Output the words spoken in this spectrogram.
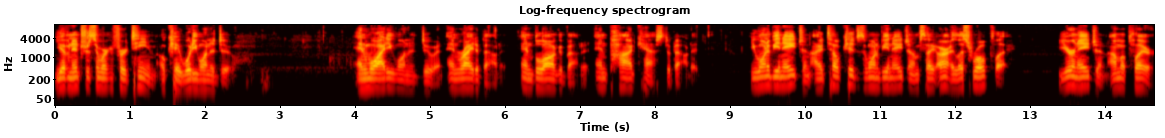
You have an interest in working for a team. Okay, what do you want to do? And why do you want to do it? And write about it, and blog about it, and podcast about it. You want to be an agent. I tell kids to want to be an agent. I'm saying, all right, let's role play. You're an agent. I'm a player.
